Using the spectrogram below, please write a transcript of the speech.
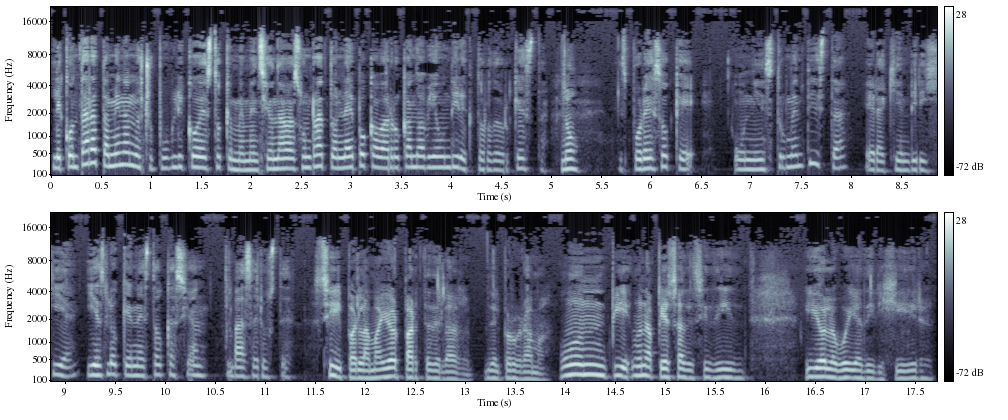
le contara también a nuestro público esto que me mencionabas un rato. En la época barroca no había un director de orquesta. No. Es por eso que un instrumentista era quien dirigía y es lo que en esta ocasión va a hacer usted. Sí, por la mayor parte de la, del programa. Un una pieza decidida y yo lo voy a dirigir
